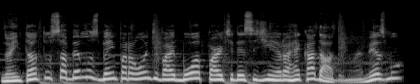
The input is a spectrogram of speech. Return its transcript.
No entanto, sabemos bem para onde vai boa parte desse dinheiro arrecadado, não é mesmo?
